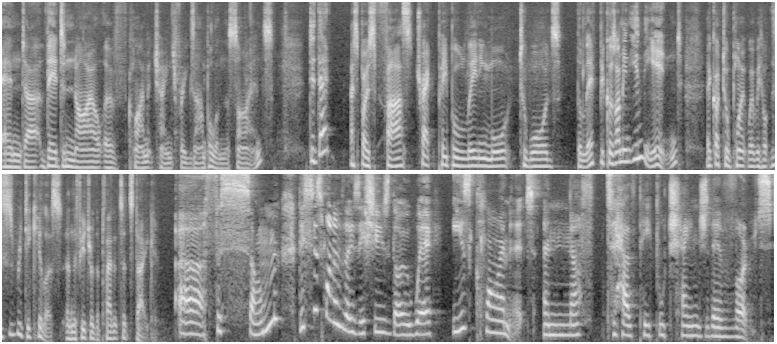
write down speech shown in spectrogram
and uh, their denial of climate change, for example, and the science, did that I suppose, fast track people leaning more towards the left? Because, I mean, in the end, it got to a point where we thought this is ridiculous and the future of the planet's at stake. Uh, for some, this is one of those issues, though, where is climate enough to have people change their vote.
